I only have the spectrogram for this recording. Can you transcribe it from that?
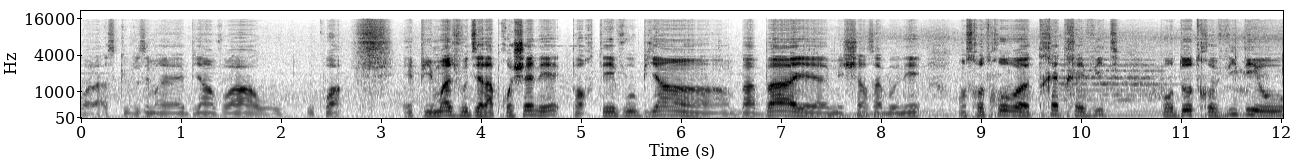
voilà, ce que vous aimeriez bien voir ou, ou quoi. Et puis moi, je vous dis à la prochaine et portez-vous bien. Bye bye, mes chers abonnés. On se retrouve très très vite pour d'autres vidéos.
